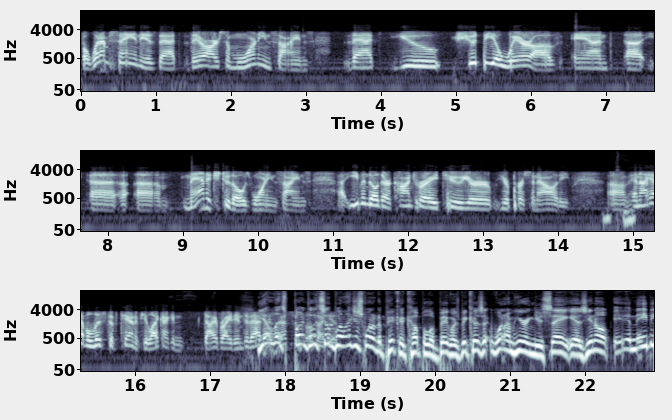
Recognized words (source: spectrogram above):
But what I'm saying is that there are some warning signs that you should be aware of and uh, uh, um, manage to those warning signs, uh, even though they're contrary to your your personality. Um, and I have a list of ten. If you like, I can dive right into that. Yeah, let's. But, let's well, I just wanted to pick a couple of big ones because what I'm hearing you say is, you know, eh, maybe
